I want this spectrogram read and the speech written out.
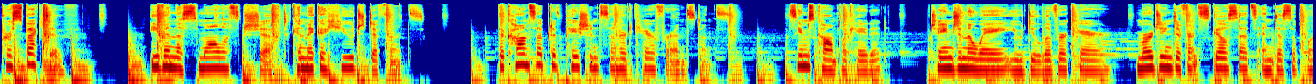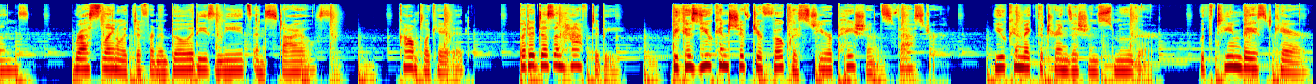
Perspective. Even the smallest shift can make a huge difference. The concept of patient centered care, for instance, seems complicated, changing the way you deliver care, merging different skill sets and disciplines, wrestling with different abilities, needs, and styles. Complicated, but it doesn't have to be, because you can shift your focus to your patients faster. You can make the transition smoother with team based care,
